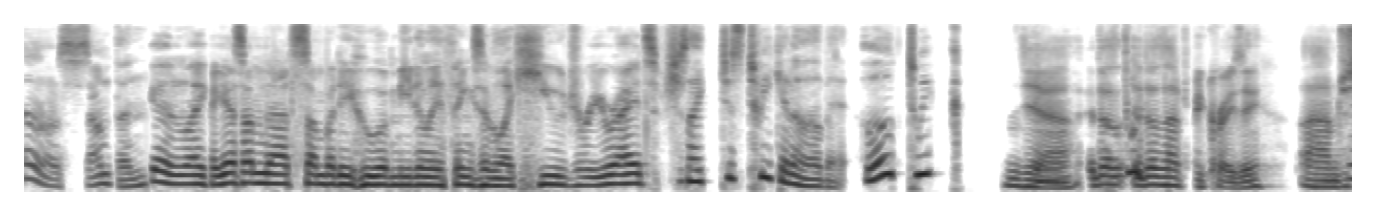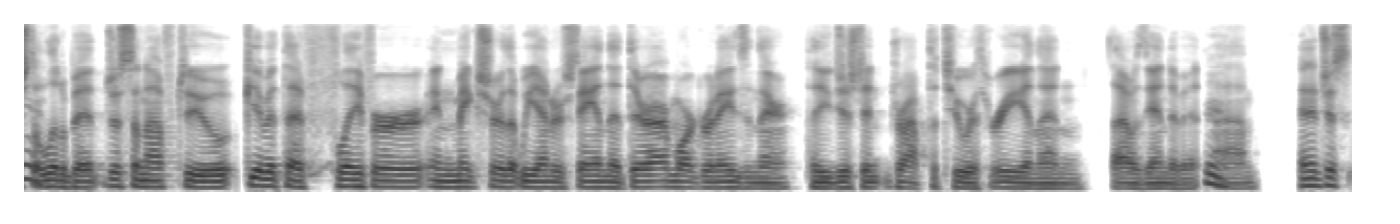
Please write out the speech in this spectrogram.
I don't know, something. Again, like, I guess I'm not somebody who immediately thinks of like huge rewrites. Just like, just tweak it a little bit, a little tweak. Yeah, it doesn't. It doesn't have to be crazy um, just yeah. a little bit, just enough to give it that flavor and make sure that we understand that there are more grenades in there. That you just didn't drop the two or three, and then that was the end of it. Yeah. Um, and it just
